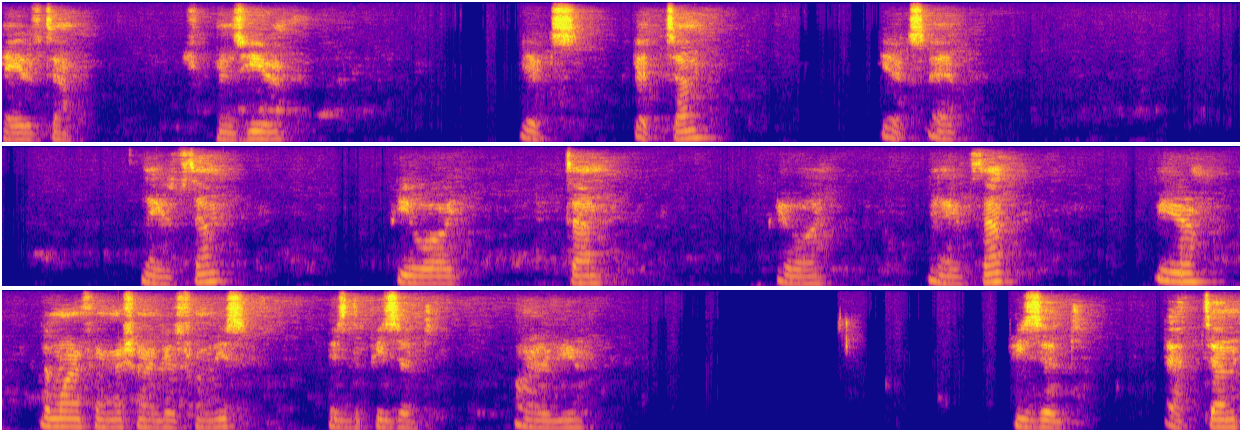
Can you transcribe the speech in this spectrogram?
negative 10 which means here x at 10 x at negative 10 py 10 py negative 10 here the more information I get from this is the pz overview pz at 10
